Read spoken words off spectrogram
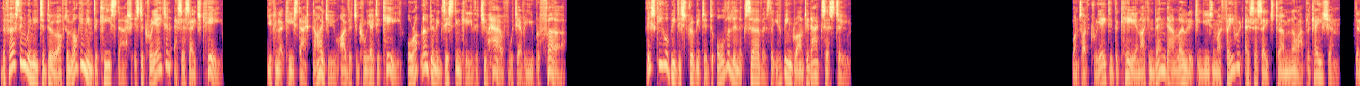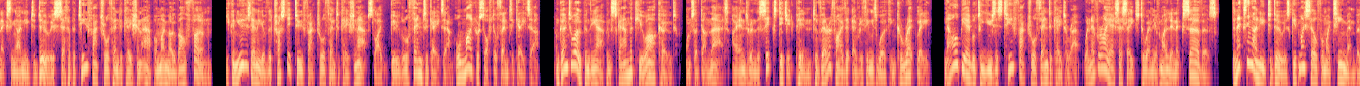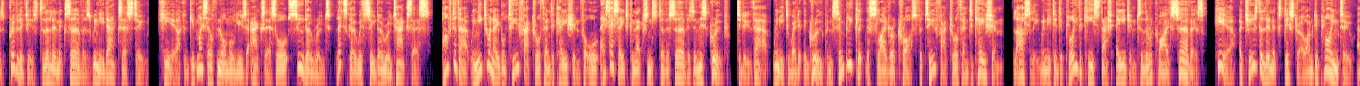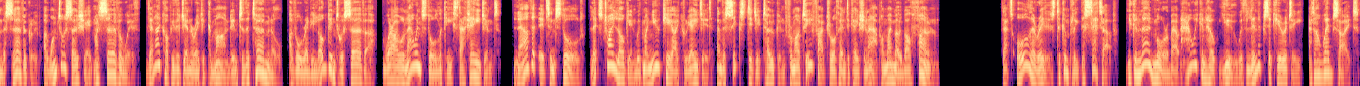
The first thing we need to do after logging into KeyStash is to create an SSH key. You can let KeyStash guide you either to create a key or upload an existing key that you have, whichever you prefer. This key will be distributed to all the Linux servers that you've been granted access to. Once I've created the key and I can then download it to use in my favourite SSH terminal application. The next thing I need to do is set up a two-factor authentication app on my mobile phone. You can use any of the trusted two-factor authentication apps like Google Authenticator or Microsoft Authenticator. I'm going to open the app and scan the QR code. Once I've done that, I enter in the six-digit PIN to verify that everything is working correctly. Now I'll be able to use this two-factor authenticator app whenever I SSH to any of my Linux servers. The next thing I need to do is give myself or my team members privileges to the Linux servers we need access to. Here I could give myself normal user access or sudo root. Let's go with sudo root access. After that, we need to enable two-factor authentication for all SSH connections to the servers in this group. To do that, we need to edit the group and simply click the slider across for two-factor authentication. Lastly, we need to deploy the KeyStash agent to the required servers. Here, I choose the Linux distro I'm deploying to and the server group I want to associate my server with. Then I copy the generated command into the terminal. I've already logged into a server where I will now install the KeyStash agent. Now that it's installed, let's try login with my new key I created and the 6-digit token from our two-factor authentication app on my mobile phone. That's all there is to complete the setup. You can learn more about how we can help you with Linux security at our website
